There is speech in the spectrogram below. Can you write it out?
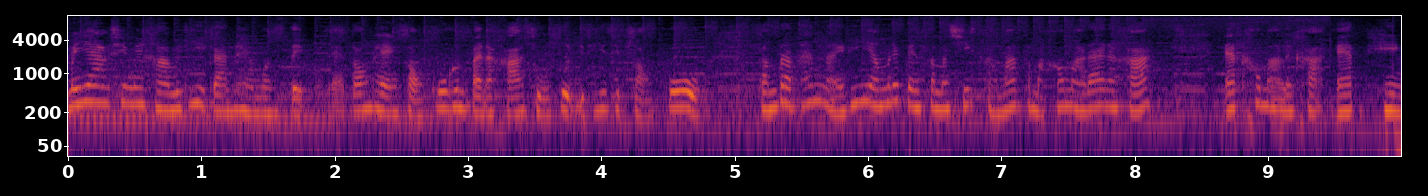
ไม่ยากใช่ไหมคะ วิธีการแทงบอลสเต็ปแต่ต้องแทง 2 คู่ขึ้นไปนะคะ สูงสุดอยู่ที่ 12 คู่สำหรับท่านไหนที่ยังไม่ได้เป็นสมาชิกสามารถสมัครเข้ามาได้นะคะ แอดเข้ามาเลยค่ะแอดเฮง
